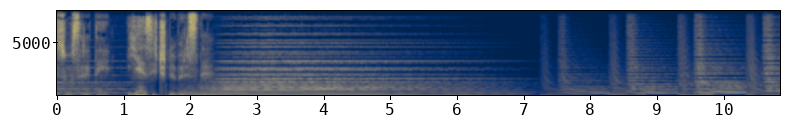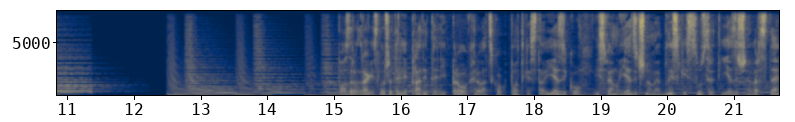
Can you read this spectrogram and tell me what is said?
susreti jezične vrste Pozdrav dragi slušatelji, pratitelji prvog hrvatskog podcasta o jeziku i svemu jezičnome bliski susreti jezične vrste.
